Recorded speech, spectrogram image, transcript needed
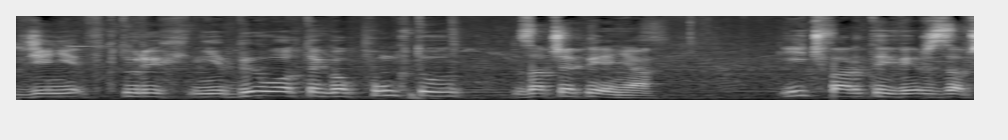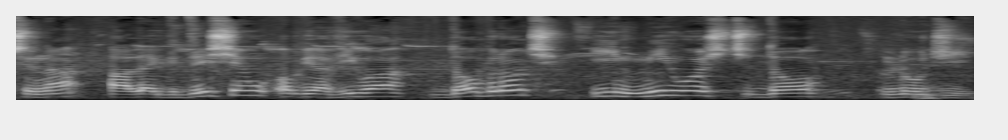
gdzie nie, w których nie było tego punktu zaczepienia. I czwarty wiersz zaczyna, ale gdy się objawiła dobroć i miłość do ludzi.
